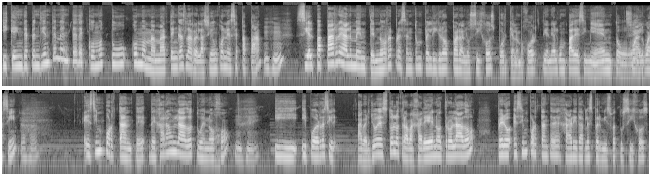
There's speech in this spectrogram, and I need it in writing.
y que independientemente de cómo tú como mamá tengas la relación con ese papá, si el papá realmente no representa un peligro para los hijos porque a lo mejor tiene algún padecimiento o algo así, es importante dejar a un lado tu enojo y, y poder decir, a ver, yo esto lo trabajaré en otro lado, pero es importante dejar y darles permiso a tus hijos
